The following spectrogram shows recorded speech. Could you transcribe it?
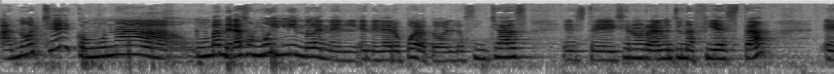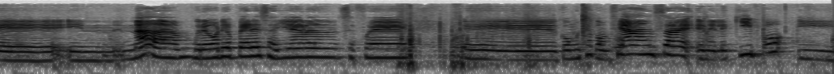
anoche con una, un banderazo muy lindo en el, en el aeropuerto. Los hinchas este, hicieron realmente una fiesta. Eh, y nada, Gregorio Pérez ayer se fue eh, con mucha confianza en el equipo y,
